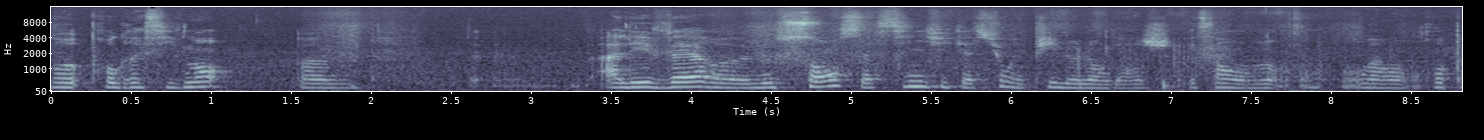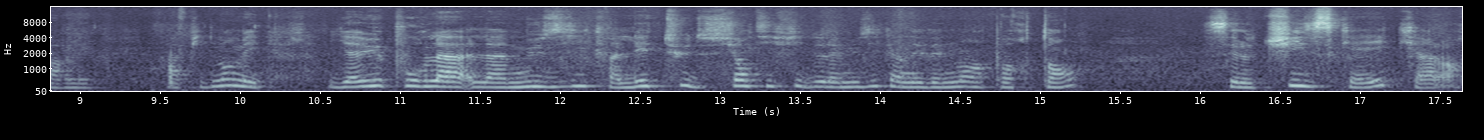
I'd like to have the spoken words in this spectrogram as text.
pro progressivement euh, aller vers euh, le sens, la signification et puis le langage. Et ça, on, va en reparler rapidement. Mais il y a eu pour la, musique, enfin, l'étude scientifique de la musique, un événement important. C'est le cheesecake. Alors,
